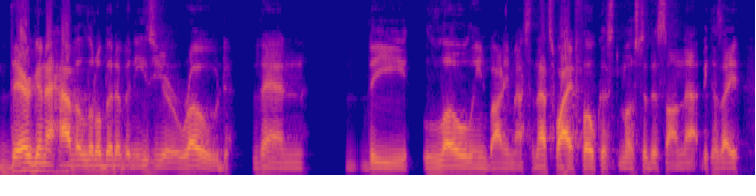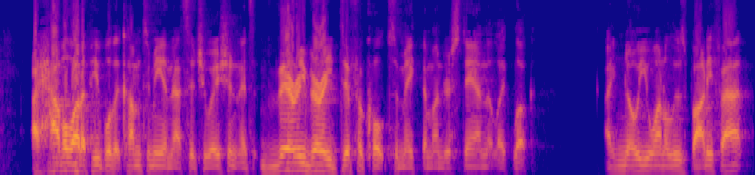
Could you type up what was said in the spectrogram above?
they're going to have a little bit of an easier road than the low lean body mass, and that's why I focused most of this on that because I I have a lot of people that come to me in that situation. And it's very, very difficult to make them understand that, like, look, I know you want to lose body fat,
